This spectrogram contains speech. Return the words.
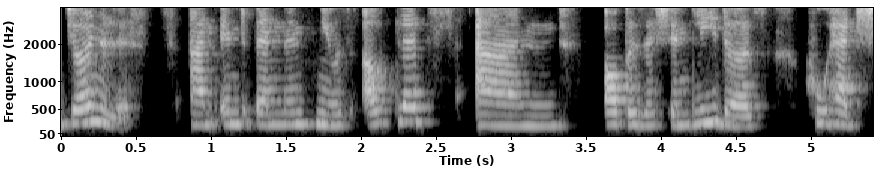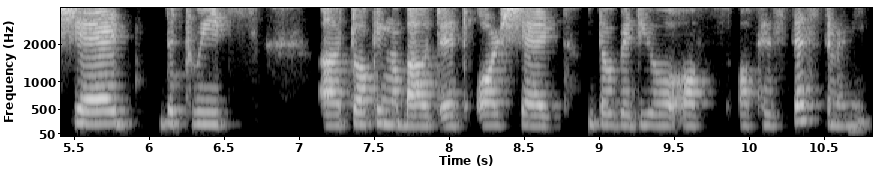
journalists and independent news outlets and opposition leaders who had shared the tweets uh, talking about it or shared the video of, of his testimony.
